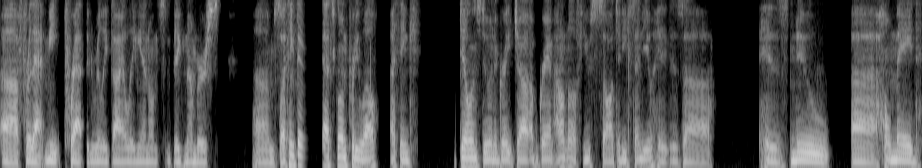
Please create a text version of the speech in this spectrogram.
uh, for that meet prep and really dialing in on some big numbers. Um, so I think that that's going pretty well. I think Dylan's doing a great job. Grant, I don't know if you saw, did he send you his uh his new uh homemade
